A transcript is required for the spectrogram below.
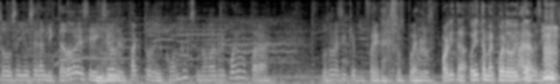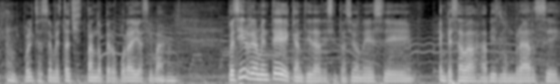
Todos ellos eran dictadores e Ujú. hicieron el pacto del Cóndor, si no mal recuerdo, para, pues ahora sí que fregar a sus pueblos. Ahorita, ahorita me acuerdo, ahorita, ahorita se me está chispando, pero por ahí así va. Pues sí, realmente cantidad de situaciones. eh, empezaba a vislumbrarse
